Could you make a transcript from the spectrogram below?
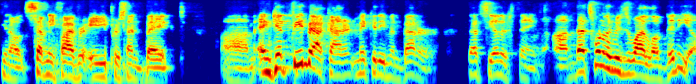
you know 75 or 80 percent baked um, and get feedback on it and make it even better. That's the other thing. Um, that's one of the reasons why I love video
